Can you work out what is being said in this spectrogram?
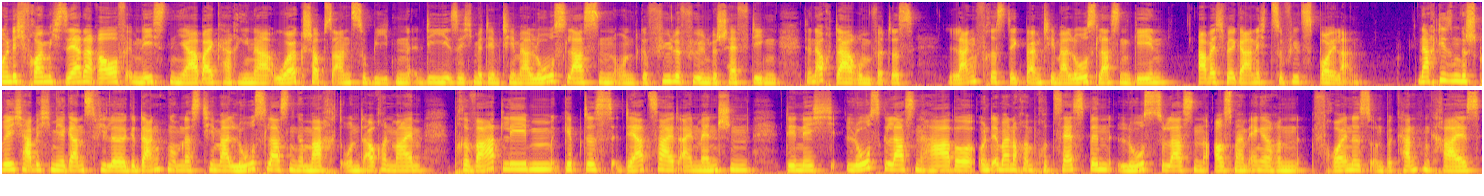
Und ich freue mich sehr darauf, im nächsten Jahr bei Carina Workshops anzubieten, die sich mit dem Thema Loslassen und Gefühle fühlen beschäftigen. Denn auch darum wird es langfristig beim Thema Loslassen gehen. Aber ich will gar nicht zu viel spoilern. Nach diesem Gespräch habe ich mir ganz viele Gedanken um das Thema Loslassen gemacht und auch in meinem Privatleben gibt es derzeit einen Menschen, den ich losgelassen habe und immer noch im Prozess bin, loszulassen aus meinem engeren Freundes- und Bekanntenkreis.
